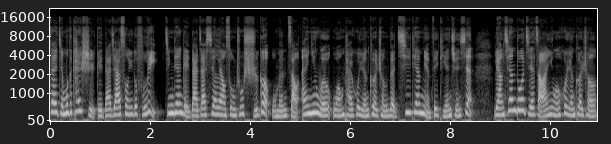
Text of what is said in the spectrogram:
在节目的开始，给大家送一个福利，今天给大家限量送出十个我们早安英文王牌会员课程的七天免费体验权限，两千多节早安英文会员课程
